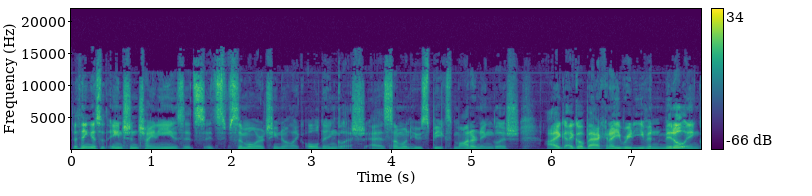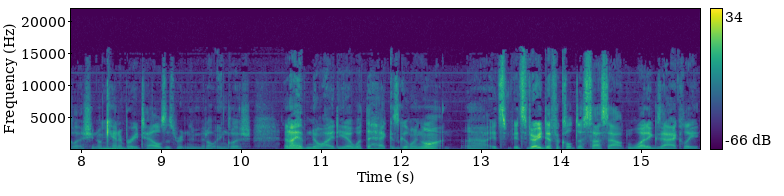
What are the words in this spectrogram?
the thing is with ancient Chinese, it's it's similar to you know like Old English. As someone who speaks modern English, I, I go back and I read even Middle English. You know, mm. Canterbury Tales is written in Middle English, and I have no idea what the heck is going on. Uh, it's it's very difficult to suss out what exactly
